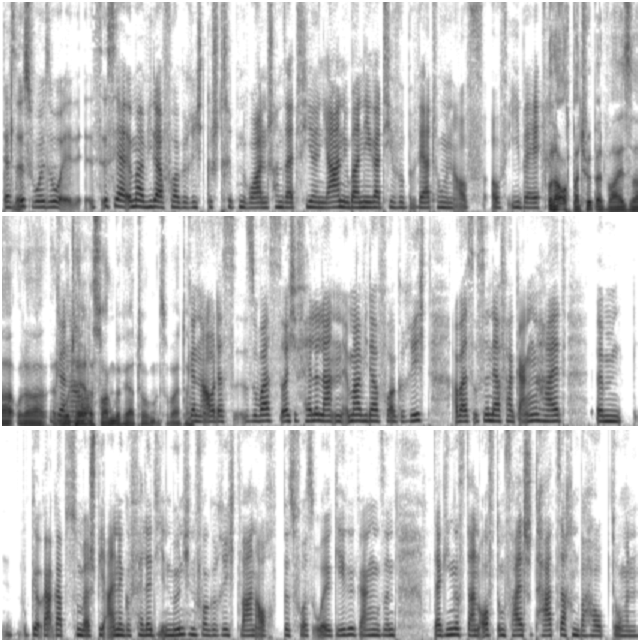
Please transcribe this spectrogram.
das ist wohl so. Es ist ja immer wieder vor Gericht gestritten worden, schon seit vielen Jahren über negative Bewertungen auf, auf Ebay. Oder auch bei TripAdvisor oder also genau. Hotel-Restaurantbewertungen und so weiter. Genau, dass sowas, solche Fälle landen immer wieder vor Gericht. Aber es ist in der Vergangenheit ähm, gab es zum Beispiel einige Fälle, die in München vor Gericht waren, auch bis vor das OLG gegangen sind. Da ging es dann oft um falsche Tatsachenbehauptungen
